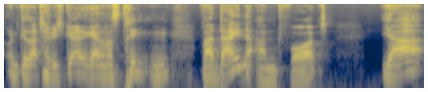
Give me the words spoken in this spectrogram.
und gesagt habe, ich würde gerne was trinken, war deine Antwort, ja,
